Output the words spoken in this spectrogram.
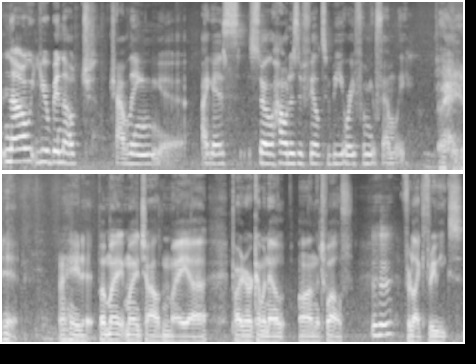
now you've been out tr- traveling, uh, I guess. So how does it feel to be away from your family? I hate it. I hate it. But my, my child and my uh, partner are coming out on the 12th for like three weeks.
